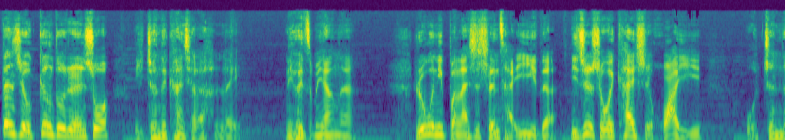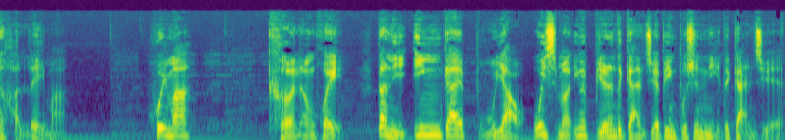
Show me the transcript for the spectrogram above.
但是有更多的人说你真的看起来很累，你会怎么样呢？如果你本来是神采奕奕的，你这时候会开始怀疑：我真的很累吗？会吗？可能会，但你应该不要。为什么？因为别人的感觉并不是你的感觉。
